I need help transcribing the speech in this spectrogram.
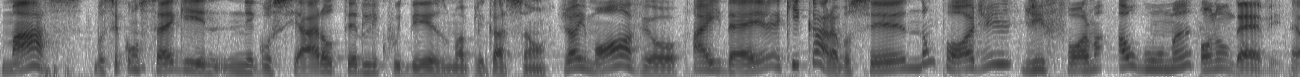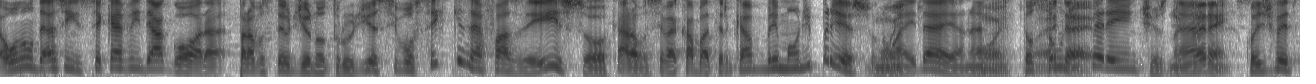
Mas você consegue negociar ou ter liquidez numa aplicação. Já o imóvel, a ideia é que, cara, você não pode, de forma alguma, Ou não deve. é, ou não deve, assim, você quer vender agora pra você ter o dinheiro no outro dia, se você quiser fazer isso, cara, você vai acabar tendo que abrir mão de preço, não é a Muito, ideia, né? muito, então é são diferentes, né? Diferentes. Coisas diferentes.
